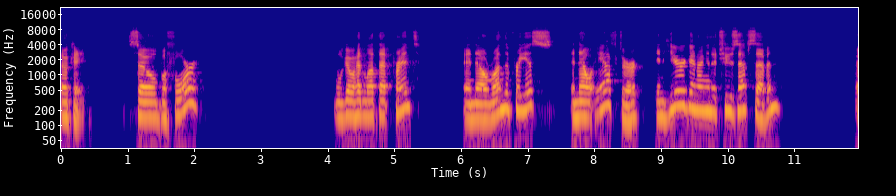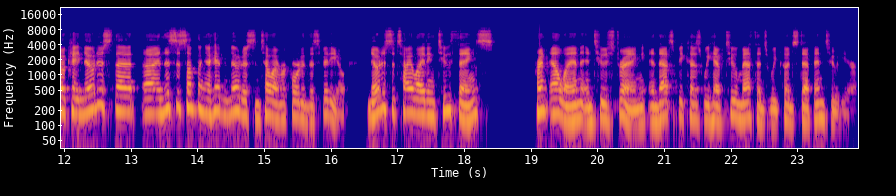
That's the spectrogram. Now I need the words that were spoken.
Okay, so before, we'll go ahead and let that print and now run the Prius and now after, and here again I'm going to choose F7 Okay, notice that, uh, and this is something I hadn't noticed until I recorded this video. Notice it's highlighting two things, print ln and toString, and that's because we have two methods we could step into here.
